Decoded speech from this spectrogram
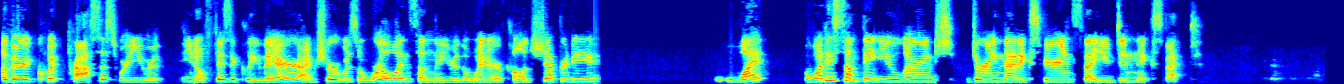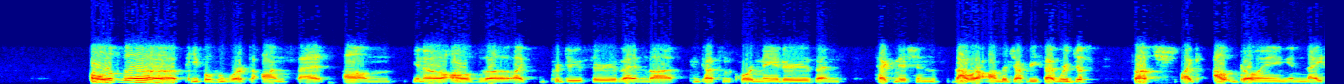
a very quick process where you were, you know, physically there. I'm sure it was a whirlwind. Suddenly you're the winner of College Jeopardy. What what is something you learned during that experience that you didn't expect? All of the people who worked on set, um, you know, all of the like producers and uh, contestant coordinators and technicians that were on the Jeopardy set were just such like outgoing and nice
